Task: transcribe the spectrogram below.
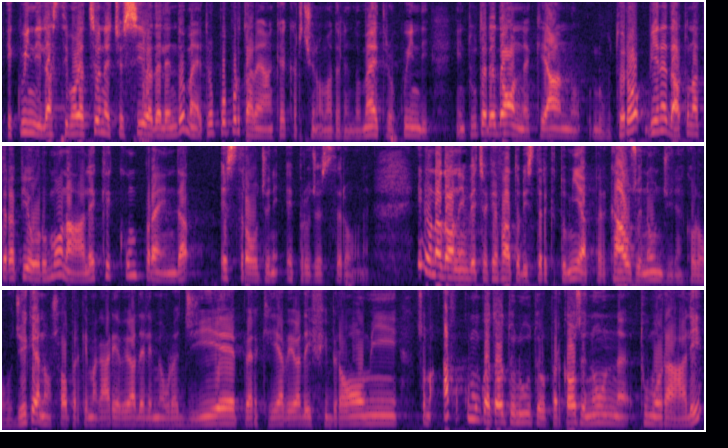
e quindi la stimolazione eccessiva dell'endometrio può portare anche al carcinoma dell'endometrio, quindi in tutte le donne che hanno l'utero viene data una terapia ormonale che comprenda estrogeni e progesterone. In una donna invece che ha fatto l'isterectomia per cause non ginecologiche, non so perché magari aveva delle emorragie, perché aveva dei fibromi, insomma ha comunque tolto l'utero per cose non tumorali,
